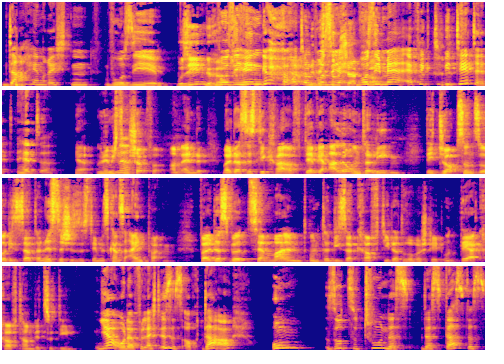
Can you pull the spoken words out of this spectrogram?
dahin richten, wo sie, Wo sie hingehört. wo sie hingehört Ja, und wo sie, wo sie mehr Effektivität hätt- hätte. Ja, nämlich Ne? zum Schöpfer am Ende. Weil das ist die Kraft, der wir alle unterliegen. Die Jobs und so, dieses satanistische System, das kannst du einpacken. Weil das wird zermalmt unter dieser Kraft, die da drüber steht. Und der Kraft haben wir zu dienen. Ja, oder vielleicht ist es auch da, um so zu tun, dass, dass das das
